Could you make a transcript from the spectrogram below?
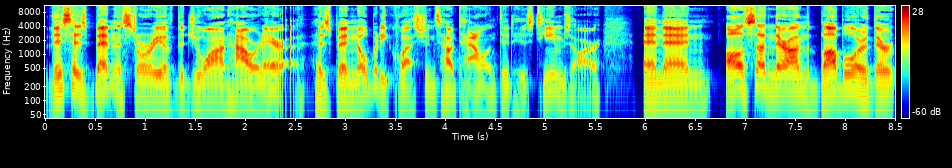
this has been the story of the Juwan Howard era. Has been nobody questions how talented his teams are, and then all of a sudden they're on the bubble or they're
